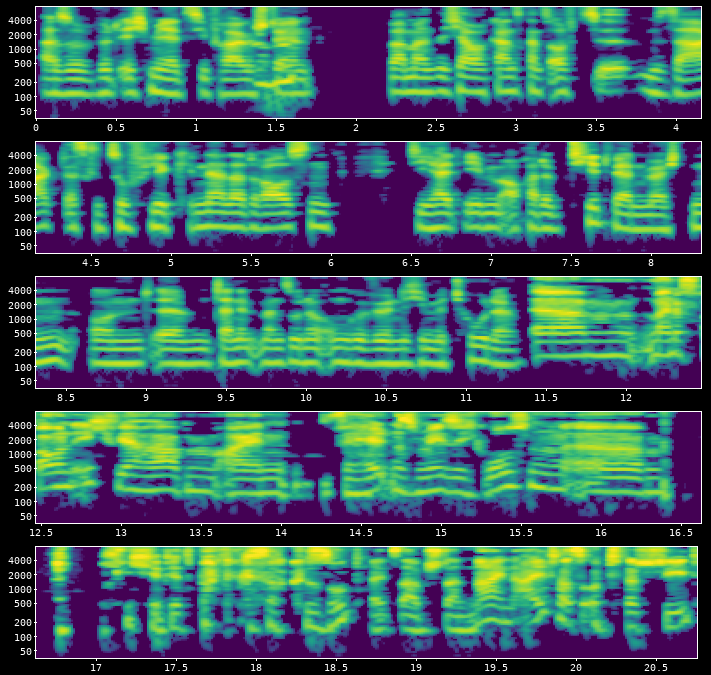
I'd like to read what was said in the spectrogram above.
Also würde ich mir jetzt die Frage mhm. stellen, mhm weil man sich ja auch ganz, ganz oft äh, sagt, es gibt so viele Kinder da draußen, die halt eben auch adoptiert werden möchten und ähm, da nimmt man so eine ungewöhnliche Methode. Ähm, meine Frau und ich, wir haben einen verhältnismäßig großen, ähm, ich hätte jetzt beinahe gesagt Gesundheitsabstand, nein, Altersunterschied,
